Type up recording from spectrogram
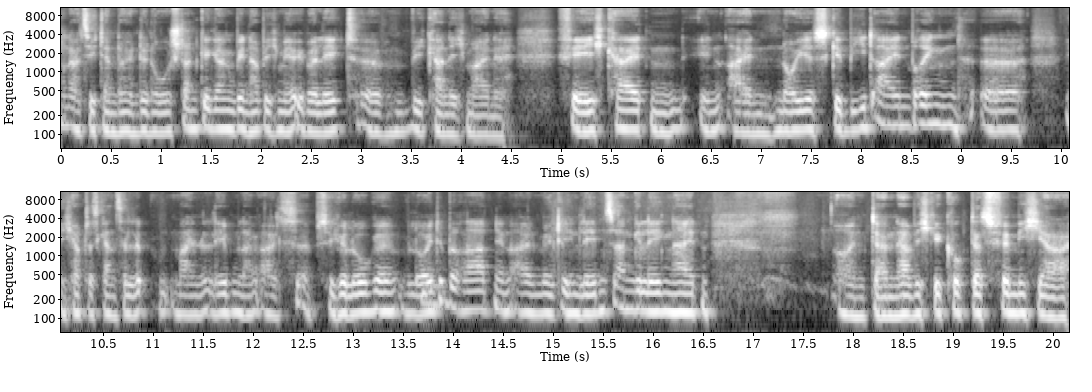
Und als ich dann in den Ruhestand gegangen bin, habe ich mir überlegt, äh, wie kann ich meine Fähigkeiten in ein neues Gebiet einbringen. Äh, ich habe das ganze mein Leben lang als Psychologe Leute beraten in allen möglichen Lebensangelegenheiten. Und dann habe ich geguckt, dass für mich ja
